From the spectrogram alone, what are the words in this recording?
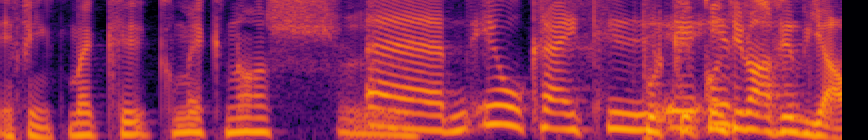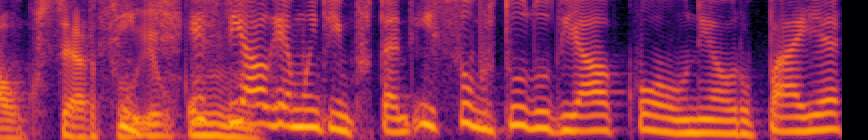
enfim, como é que, como é que nós. Uh, eu creio que. Porque continua esse, a haver diálogo, certo? Sim, eu, esse diálogo é muito importante e, sobretudo, o diálogo com a União Europeia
